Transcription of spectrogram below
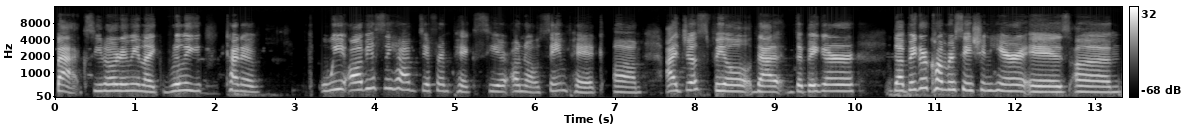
facts. You know what I mean? Like really kind of we obviously have different picks here. Oh no, same pick. Um I just feel that the bigger the bigger conversation here is um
